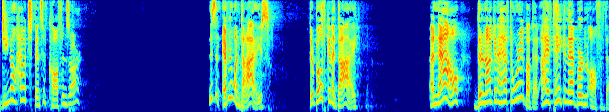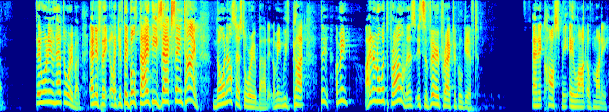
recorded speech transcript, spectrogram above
Do you know how expensive coffins are? Listen, everyone dies. They're both going to die. And now they're not going to have to worry about that. I have taken that burden off of them. They won't even have to worry about it. And if they like if they both die at the exact same time, no one else has to worry about it. I mean, we've got the I mean, I don't know what the problem is. It's a very practical gift. And it cost me a lot of money.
